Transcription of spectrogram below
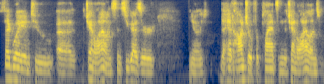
segue into uh, channel islands since you guys are you know the head honcho for plants in the channel islands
